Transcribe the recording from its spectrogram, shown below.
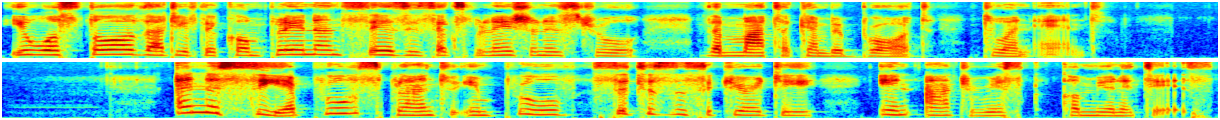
he was told that if the complainant says his explanation is true, the matter can be brought to an end. NSC approves plan to improve citizen security in at-risk communities.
